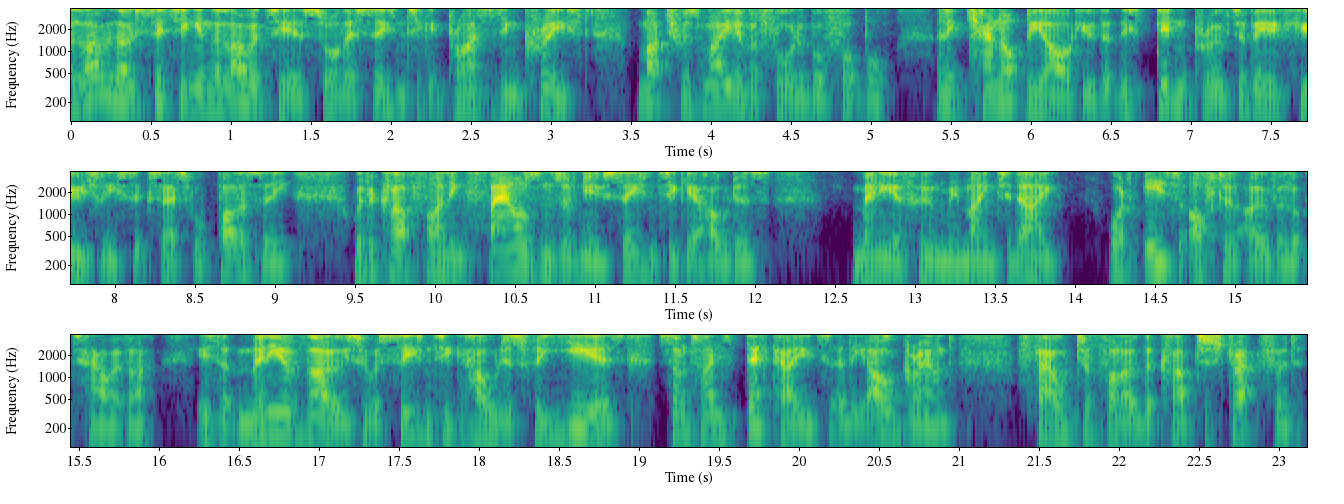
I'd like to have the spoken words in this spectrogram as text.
Although those sitting in the lower tiers saw their season ticket prices increased, much was made of affordable football, and it cannot be argued that this didn't prove to be a hugely successful policy, with the club finding thousands of new season ticket holders, many of whom remain today. What is often overlooked, however, is that many of those who were season ticket holders for years, sometimes decades, at the old ground failed to follow the club to Stratford,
